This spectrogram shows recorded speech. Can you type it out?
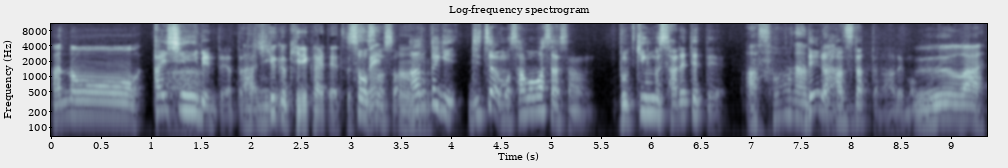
あのー、配信イベントやったあ、時急遽切り替えたやつですね。そうそうそう。んあの時、実はもうサンボマスターさん、ブッキングされてて、あ、そうなんだ。出るはずだったの、あれも。うーわ、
